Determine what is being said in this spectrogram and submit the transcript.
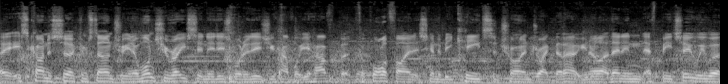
it's kind of circumstantial. You know, once you're racing, it is what it is. You have what you have. But for qualifying, it's going to be key to try and drag that out. You know, like then in FP2 we were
